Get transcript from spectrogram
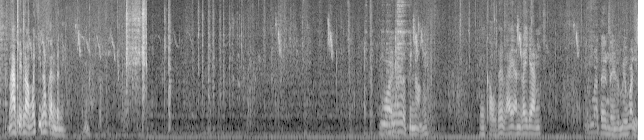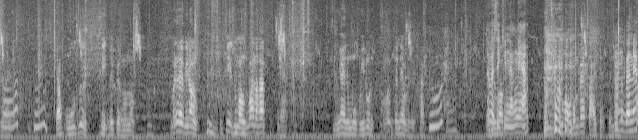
ๆมาพี่น้องมากินน้ำกันบัดนี้ ว้าย เออพี่น้องเอ้ยกินเขาได้หลายอันหลายอย่างมันมาแต่ไหนแล้วแมงวันกันเลยจับอูคือสิ่งได้เพียงน้องๆมาเด้อพี่น้องที่สมองทุกวันแล้วครับกินง่ายน้ำหมูพีรุ่นโอ้ยจะแนวไปสิครับจะมาสิกินหยังเนี่ยคือบอกผมแพ้ตายเสร็จเป็นมันเป็นแนว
